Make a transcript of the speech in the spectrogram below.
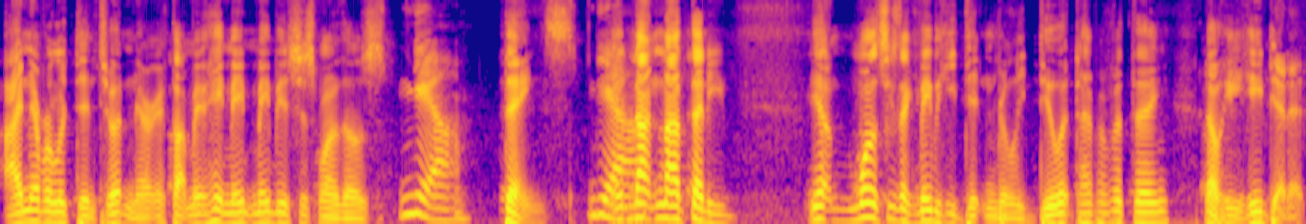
I never looked into it and never thought, maybe, hey, maybe, maybe it's just one of those Yeah. things. Yeah. Not not that he, yeah, one of those things like maybe he didn't really do it type of a thing. No, he he did it,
